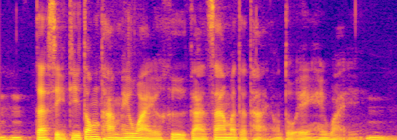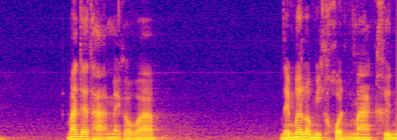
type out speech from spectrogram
อือฮึๆแต่สิ่งที่ต้องทำให้ไวก็คือการสร้างมาตรฐานของตัวเองให้ไวอืมมาตรฐานหมายความว่า ในเมื่อเรามีคนมากขึ้น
